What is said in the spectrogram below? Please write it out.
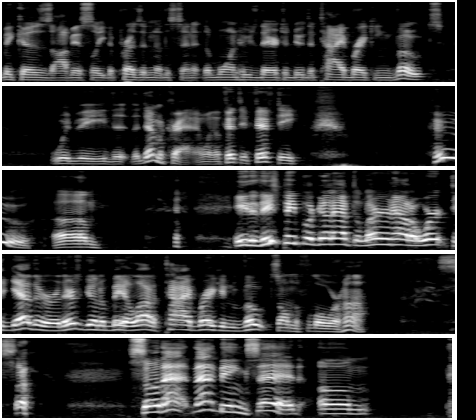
because obviously the president of the Senate, the one who's there to do the tie breaking votes, would be the, the Democrat. And with a 50 50, whew, um, either these people are going to have to learn how to work together or there's going to be a lot of tie breaking votes on the floor, huh? so, so that, that being said, um,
